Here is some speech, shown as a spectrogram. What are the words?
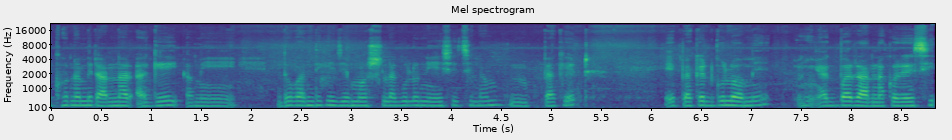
এখন আমি রান্নার আগেই আমি দোকান থেকে যে মশলাগুলো নিয়ে এসেছিলাম প্যাকেট এই প্যাকেটগুলো আমি একবার রান্না করেছি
